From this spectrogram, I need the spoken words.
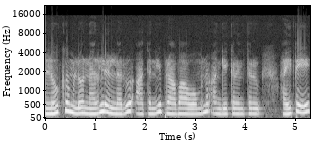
లోకంలో నరులెల్లరూ అతని ప్రభావమును అంగీకరించరు అయితే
